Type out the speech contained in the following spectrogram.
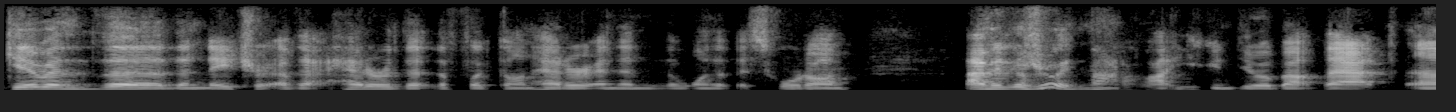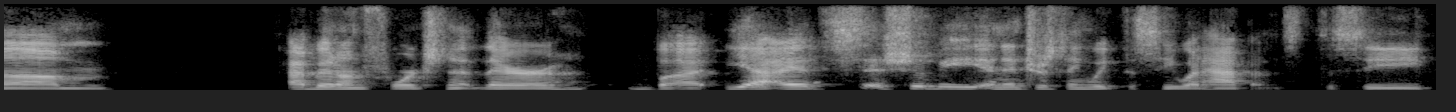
given the the nature of that header, that the flicked on header, and then the one that they scored on, I mean, there's really not a lot you can do about that. Um, a bit unfortunate there but yeah, it's it should be an interesting week to see what happens. To see,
